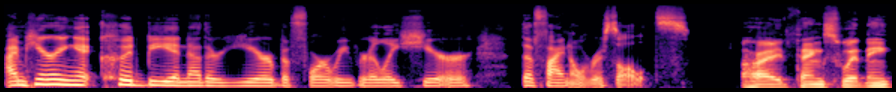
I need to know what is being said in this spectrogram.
I'm hearing it could be another year before we really hear the final results. All right, thanks, Whitney.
